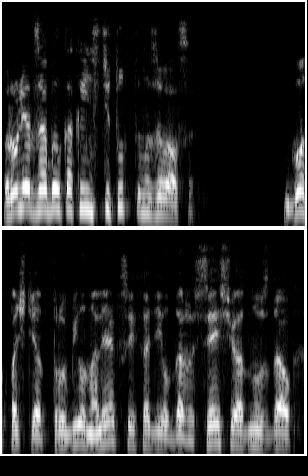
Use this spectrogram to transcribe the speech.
Рулет забыл, как институт-то назывался. Год почти оттрубил, на лекции ходил, даже сессию одну сдал —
